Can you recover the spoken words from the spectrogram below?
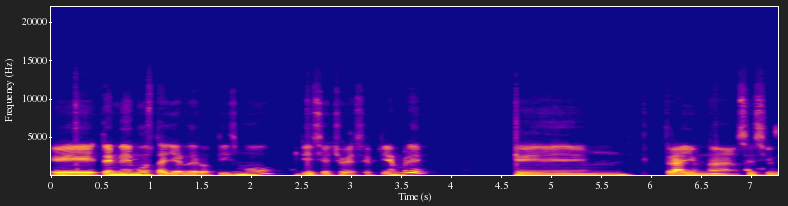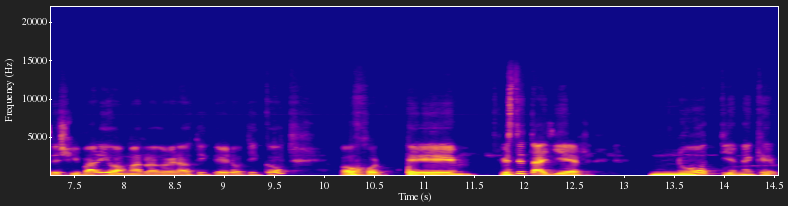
Eh, tenemos taller de erotismo 18 de septiembre. Em, trae una sesión de Shibari o amarrado erótico. Ojo, em, este taller no tiene que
